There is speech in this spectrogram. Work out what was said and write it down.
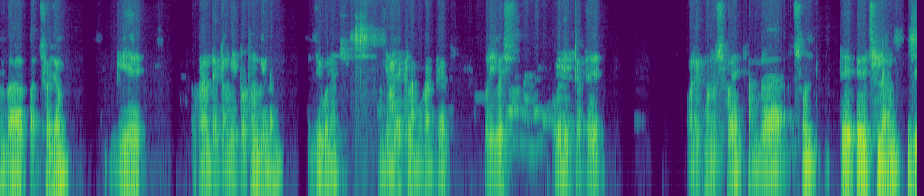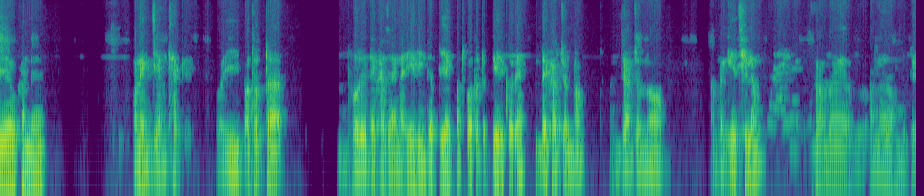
আমরা পাঁচ ছজন গিয়ে ওখানে দেখলাম এই প্রথম গেলাম জীবনে। দেখলাম ওখানকার পরিবেশ। ওই দিকটাতে অনেক মানুষ হয়। আমরা শুনতে পেরেছিলাম যে ওখানে অনেক জ্যাম থাকে। ওই পাথরটা ধরে দেখা যায় না। এই দিনটাতে একমাত্র পাথরটা বের করে দেখার জন্য, যার জন্য আমরা গিয়েছিলাম। তো আমরা আল্লাহ রহমতে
